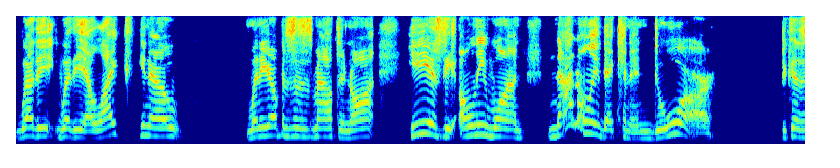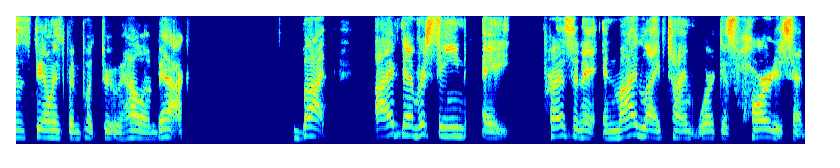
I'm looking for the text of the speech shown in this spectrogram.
Whether whether you like, you know, when he opens his mouth or not, he is the only one, not only that can endure because his family's been put through hell and back, but I've never seen a president in my lifetime work as hard as him.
